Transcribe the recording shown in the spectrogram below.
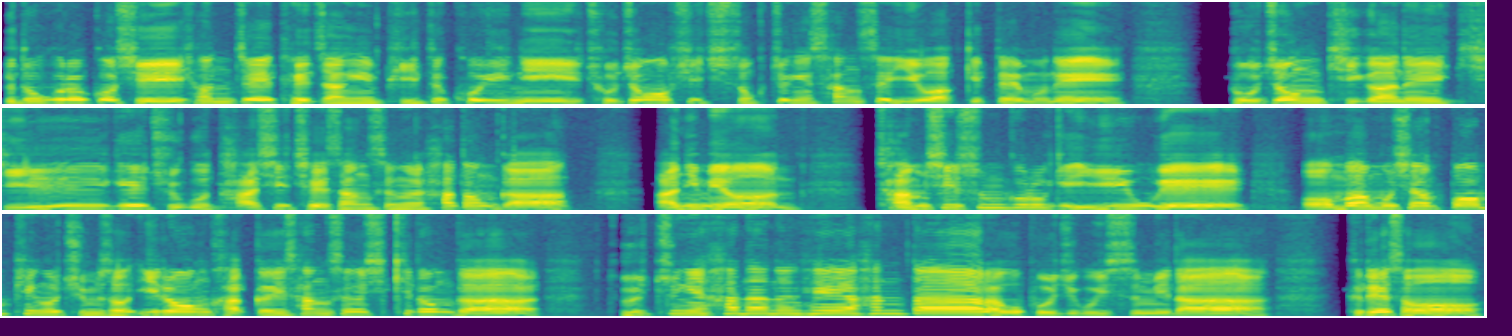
그도 그럴 것이 현재 대장인 비트코인이 조정 없이 지속적인 상승을 이어왔기 때문에 조정 기간을 길게 주고 다시 재상승을 하던가 아니면 잠시 숨고르기 이후에 어마무시한 펌핑을 주면서 1억 원 가까이 상승을 시키던가 둘 중에 하나는 해야 한다라고 보여지고 있습니다. 그래서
